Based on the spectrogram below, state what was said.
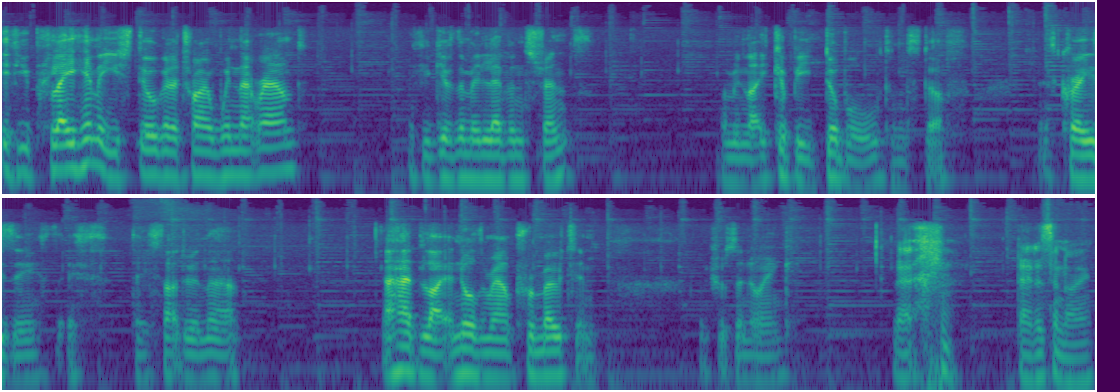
if you play him, are you still going to try and win that round? If you give them 11 strength? I mean, like, it could be doubled and stuff. It's crazy if they start doing that. I had, like, a Northern Round promote him, which was annoying. That that is annoying.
